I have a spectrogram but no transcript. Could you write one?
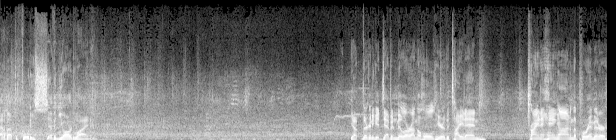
at about the 47-yard line. Yep, they're going to get Devin Miller on the hold here, the tight end, trying to hang on in the perimeter.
